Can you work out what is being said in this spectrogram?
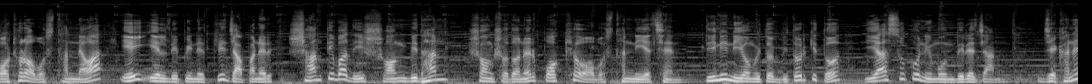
কঠোর অবস্থান নেওয়া এই এলডিপি নেত্রী জাপানের শান্তিবাদী সংবিধান সংশোধনের পক্ষেও অবস্থান নিয়েছেন। তিনি নিয়মিত বিতর্কিত ইয়াসুকুনি মন্দিরে যান, যেখানে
